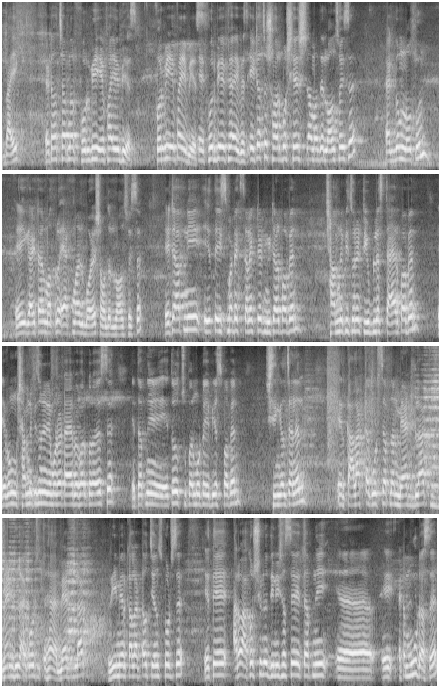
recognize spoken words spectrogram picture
বাইক এটা হচ্ছে আপনার four B F I ABS. Four B F I ABS. Four B F I ABS এটা হচ্ছে সর্বশেষ আমাদের লঞ্চ হয়েছে একদম নতুন। এই গাড়িটার মাত্র এক মাস বয়স আমাদের লঞ্চ হয়েছে। এটা আপনি এতে স্মার্টেক্স কানেক্টেড মিটার পাবেন সামনে পিছনে টিউবলেস টায়ার পাবেন এবং সামনে পিছনে রেমোটা টায়ার ব্যবহার করা হয়েছে। এতে আপনি এতেও সুপার মোটো এবিএস পাবেন। Single channel. এর কালারটা করছে আপনার ম্যাট ব্ল্যাক। Matte black। হ্যাঁ ম্যাট ব্ল্যাক। রিমের কালারটাও চেঞ্জ করছে। এতে আরও আকর্ষণীয় জিনিস আছে এতে আপনি এই একটা মুড আছে।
